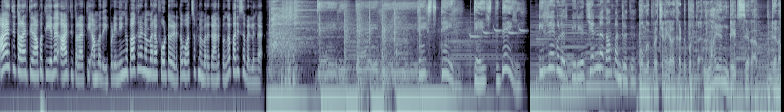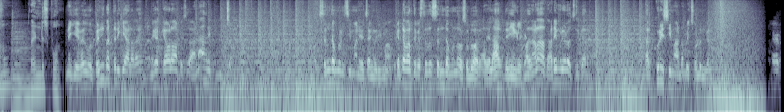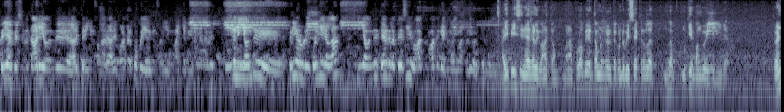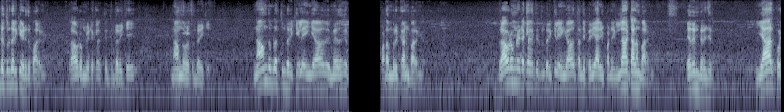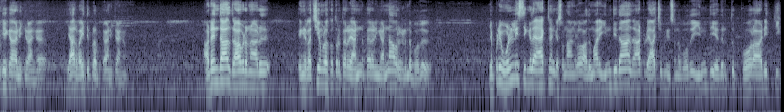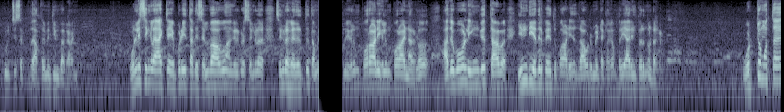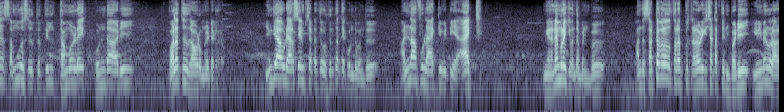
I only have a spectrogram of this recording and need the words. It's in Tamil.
ஆயிரத்தி தொள்ளாயிரத்தி நாற்பத்தி ஏழு ஆயிரத்தி தொள்ளாயிரத்தி ஐம்பது. இப்படி நீங்க பாக்குற நம்பரை போட்டோ எடுத்து வாட்ஸ்அப் நம்பருக்கு அனுப்புங்க. பரிசை வெல்லுங்க. இர்ரெகுலர் பீரியட் என்னதான் பண்றது? உங்க பிரச்சனைகளை கட்டுப்படுத்த லயன் டேட் சிரப் தினமும் ரெண்டு ஸ்பூன் இன்னைக்கு ஒரு பெண் பத்திரிகையாளரை மிக கேவலமா பேசுறது அநாகரிகம் மிச்சம். ஒரு செந்தமிழன் சீமானி வச்சாங்க தெரியுமா? கெட்ட வார்த்தை பேசுறது செந்தமிழ்னு அவர் சொல்லுவார். அது எல்லாருக்கும் தெரியும் எங்களுக்கு. அதனால அது அடைமுறையோட வச்சிருக்காரு. தற்குறி சீமானிடம் போய் சொல்லுங்கள். பெரியார் பேசுறது தாலியை வந்து அறுத்தறிங்கன்னு சொன்னாரு. அதே போல கற்பப்பை எதுக்குன்னு சொல்லி இந்த மாதிரி கேள்வி கேட்டாரு. இதை நீங்க வந்து பெரியாருடைய கொள்கைகள்லாம் நீங்க வந்து தேர்தலில் பேசி வாக்கு வாக்கு கேட்க முடியுமான்னு சொல்லி ஒரு கேள்வி. ஐபிசி நேர்களுக்கு வணக்கம். நான் புலம்பெயர் தமிழர்கள்ட்ட கொண்டு போய் சேர்க்கறதுல மிக முக்கிய பங்கு வகிக்கிறீங்க. ரெண்டு துண்டறிக்கை எடுத்து பாருங்க திராவிட முன்னேற்ற கழகத்தின் துண்டறிக்கை நாம் தமிழர் துண்டறிக்கை. நாம் தமிழர் துண்டறிக்கையில் எங்கேயாவது மேதகு படம் இருக்கான்னு பாருங்க திராவிட முன்னேற்ற கழகத்தின் துண்டறிக்கையில் எங்காவது தந்தை பெரியாரின் படம் இல்லாட்டாலும் பாருங்கள் எதுன்னு தெரிஞ்சிடும் யார் கொள்கைக்காக நிற்கிறாங்க யார் வயிற்று பிழப்புக்காக நிற்கிறாங்க அடைந்தால் திராவிட நாடு எங்கள் லட்சிய முழக்கத்தோட பேர் அண்ணன் நீங்கள் அண்ணா அவர்கள் இருந்தபோது எப்படி ஒன்லி சிங்கிள் ஆக்ட் அங்கே சொன்னாங்களோ அது மாதிரி இந்தி தான் இந்த நாட்டுடைய ஆட்சி புள்ளின்னு சொன்னபோது இந்தி எதிர்த்து போராடி தீக்குளிச்சு செத்தது அத்தனையுமே திமுக காரங்க ஒன்லி சிங்கிள் ஆக்டை எப்படி தந்தை செல்வாவும் அங்கே இருக்கிற சிங்கள சிங்களர்கள் எதிர்த்து தமிழ் புலிகளும் போராளிகளும் போராடினார்களோ அதுபோல் இங்கு தவ இந்தி எதிர்ப்பு போராடியது திராவிட முன்னேற்ற கழகம் பெரியாரின் பெருந்தொண்டர்கள். ஒட்டுமொத்த சமூக சீர்திருத்தத்தில் தமிழை கொண்டாடி வளர்த்தது திராவிட முன்னேற்ற கழகம். இந்தியாவுடைய அரசியல் சட்டத்தில் ஒரு திருத்தத்தை கொண்டு வந்து அன்லாஃபுல் ஆக்டிவிட்டி ஆக்ட் இங்கே நடைமுறைக்கு வந்த பின்பு அந்த சட்டவிரோத தரப்பு நடவடிக்கை சட்டத்தின்படி இனிமேல் ஒரு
